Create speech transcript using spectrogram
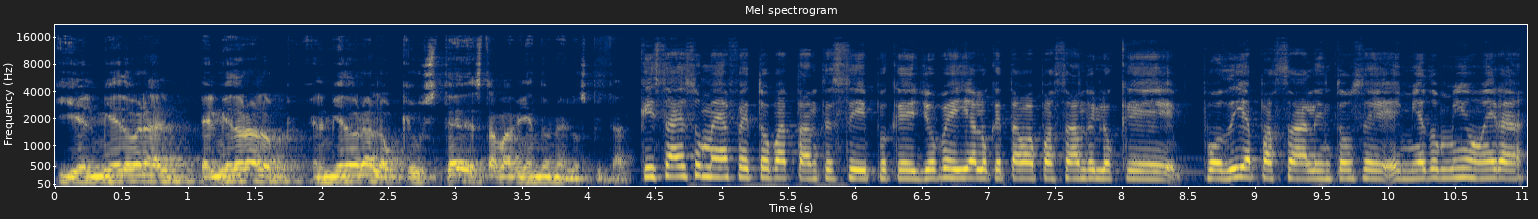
Y el miedo era el, miedo era lo, el miedo era lo que usted estaba viendo en el hospital. Quizá eso me afectó bastante, sí, porque yo veía lo que estaba pasando y lo que podía pasar, entonces el miedo mío era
